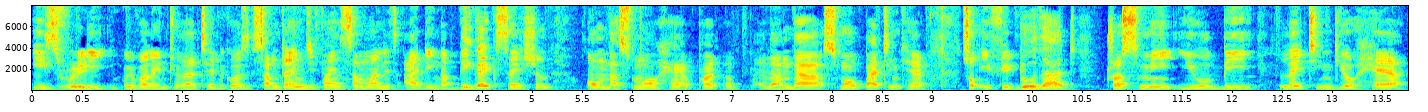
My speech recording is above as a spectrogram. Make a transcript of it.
is really equivalent to that hair. Because sometimes you find someone is adding a bigger extension on the small hair part uh, on the small parting hair. So if you do that trust me you'll be letting your hair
